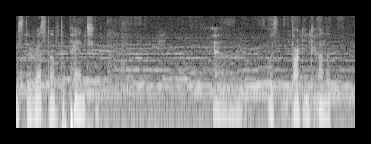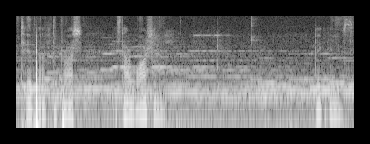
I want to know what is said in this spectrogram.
Is the rest of the paint and with dark ink on the tip of the brush I start washing big leaves.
